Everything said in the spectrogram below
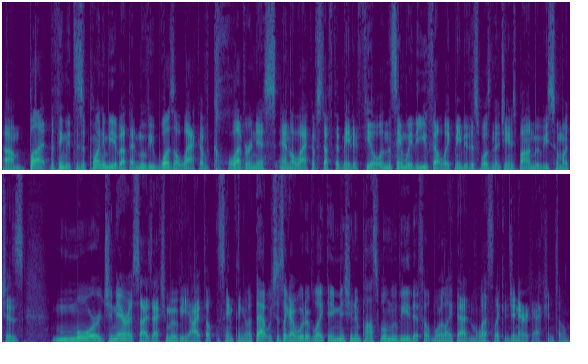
Um, but the thing that disappointed me about that movie was a lack of cleverness and a lack of stuff that made it feel in the same way that you felt like maybe this wasn't a James Bond movie so much as more genericized action movie. I felt the same thing about that, which is like I would have liked a Mission Impossible movie that felt more like that and less like a generic action film.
